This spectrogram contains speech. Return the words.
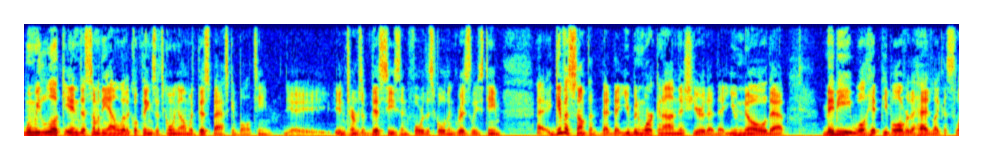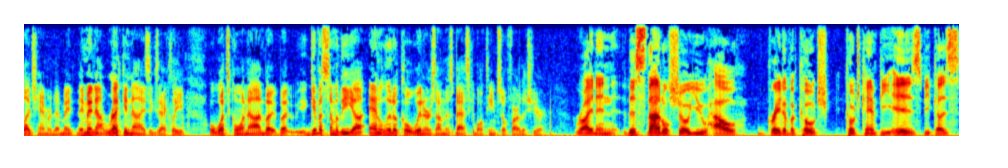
when we look into some of the analytical things that's going on with this basketball team eh, in terms of this season for this Golden Grizzlies team, uh, give us something that, that you've been working on this year that, that you know that maybe will hit people over the head like a sledgehammer that may, they may not recognize exactly what's going on but but give us some of the uh, analytical winners on this basketball team so far this year right and this that'll show you how great of a coach coach Kampe is because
